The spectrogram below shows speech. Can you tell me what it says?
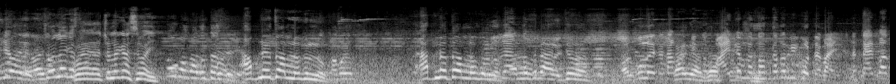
গেছে চলে গেছে। ভাই, চলে গেছে ভাই। আপনি তো করল তো করল আর করতে ভাই? না চার পাঁচ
